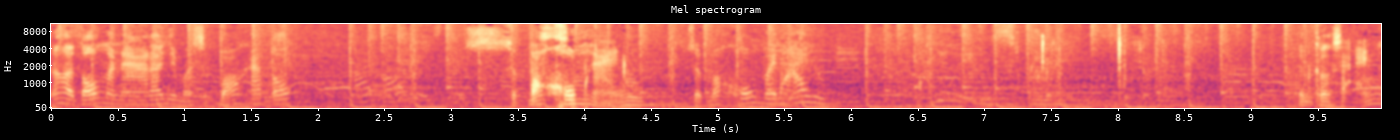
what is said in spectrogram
nó hơi tốn mana đó, nhưng mà support khá tốt. Support khốn nạn luôn. Support khốn phải đái luôn. Lên cơ sản.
